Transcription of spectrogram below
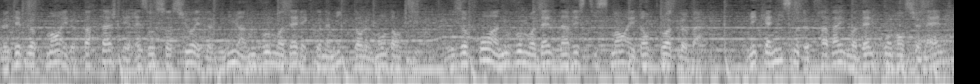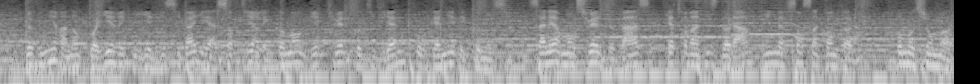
le développement et le partage des réseaux sociaux est devenu un nouveau modèle économique dans le monde entier. Nous offrons un nouveau modèle d'investissement et d'emploi global. Mécanisme de travail modèle conventionnel, devenir un employé régulier d'EasyBuy et assortir les commandes virtuelles quotidiennes pour gagner des commissions. Salaire mensuel de base, 90 dollars, 1950 dollars. Promotion mode.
